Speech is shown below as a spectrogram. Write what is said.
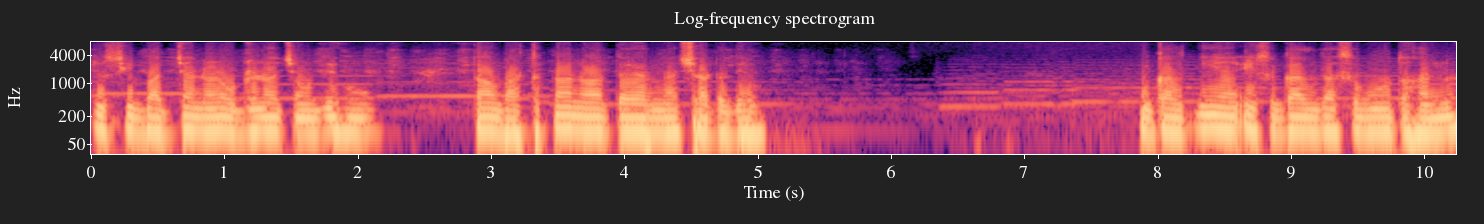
ਤੁਸੀਂ ਬਾਜਾਂ ਨਾਲ ਉੱਡਣਾ ਚਾਹੁੰਦੇ ਹੋ, ਤਾਂ ਬੱਤਕਾਂ ਨਾਲ ਤੈਰਨਾ ਛੱਡ ਦਿਓ। ਗਲਤੀਆਂ ਇਸ ਗੱਲ ਦਾ ਸਬੂਤ ਹਨ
